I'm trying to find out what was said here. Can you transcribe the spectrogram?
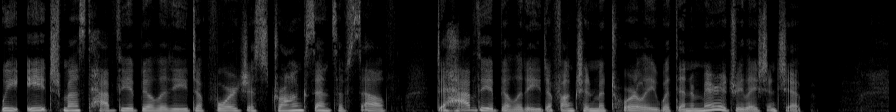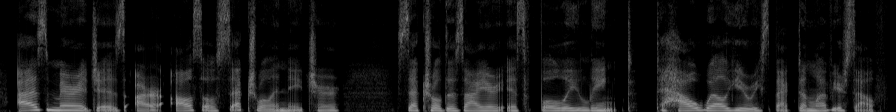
We each must have the ability to forge a strong sense of self, to have the ability to function maturely within a marriage relationship. As marriages are also sexual in nature, sexual desire is fully linked to how well you respect and love yourself.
